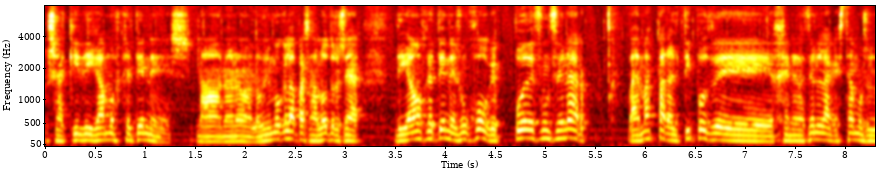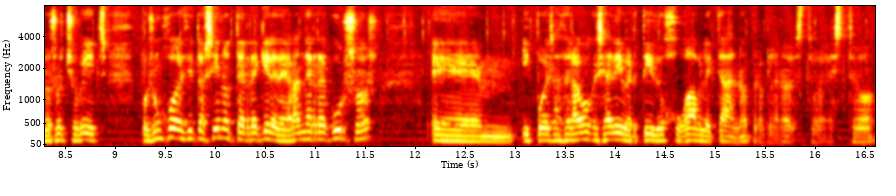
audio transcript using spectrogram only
O sea, aquí digamos que tienes... No, no, no, lo mismo que le pasa al otro. O sea, digamos que tienes un juego que puede funcionar, además para el tipo de generación en la que estamos, en los 8 bits, pues un jueguecito así no te requiere de grandes recursos eh, y puedes hacer algo que sea divertido, jugable y tal, ¿no? Pero claro, esto, esto,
